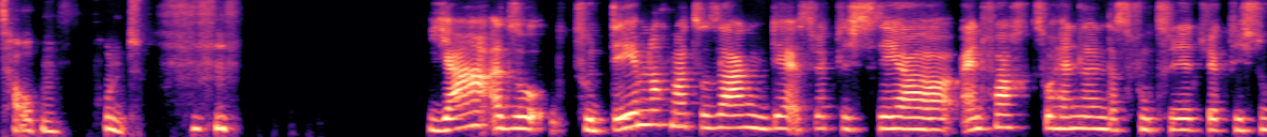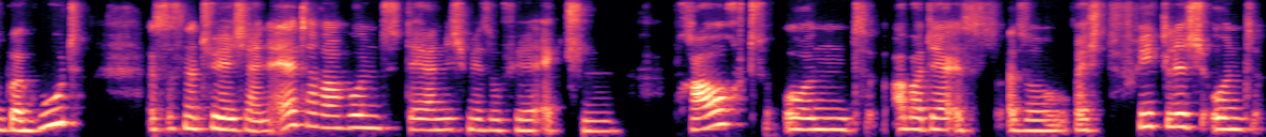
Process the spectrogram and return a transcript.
tauben Hund? Ja, also zu dem nochmal zu sagen, der ist wirklich sehr einfach zu handeln. Das funktioniert wirklich super gut. Es ist natürlich ein älterer Hund, der nicht mehr so viel Action braucht und aber der ist also recht friedlich und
